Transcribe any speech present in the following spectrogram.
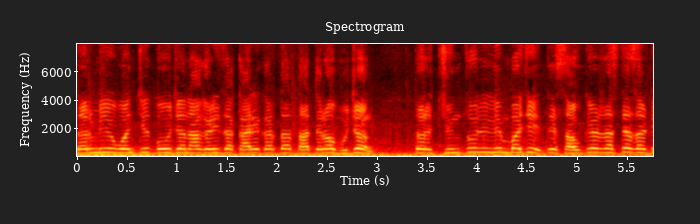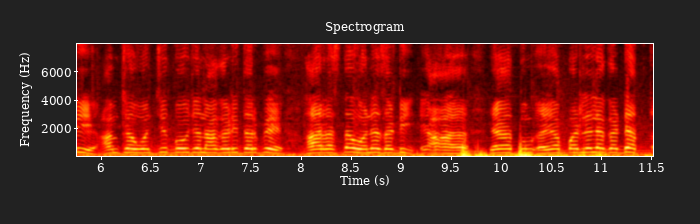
तर मी वंचित बहुजन आघाडीचा कार्यकर्ता तातेराव भुजंग. तर चिंचोली लिंबाजी ते सावखेड रस्त्यासाठी आमच्या वंचित बहुजन आघाडीतर्फे हा रस्ता होण्यासाठी या या तु या पडलेल्या गड्ड्यात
